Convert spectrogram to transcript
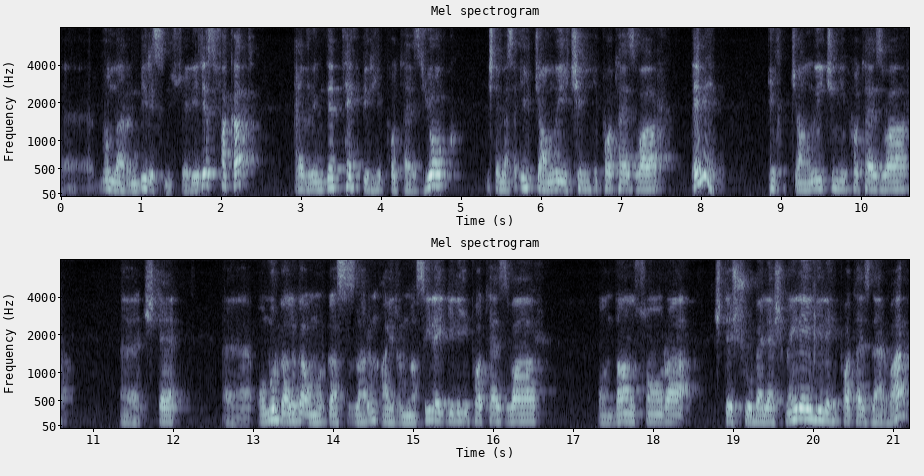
e, bunların birisini söyleyeceğiz. Fakat evrimde tek bir hipotez yok. İşte mesela ilk canlı için hipotez var değil mi? İlk canlı için hipotez var. E, işte e, omurgalı ve omurgasızların ayrılması ile ilgili hipotez var. Ondan sonra işte şubeleşme ile ilgili hipotezler var.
